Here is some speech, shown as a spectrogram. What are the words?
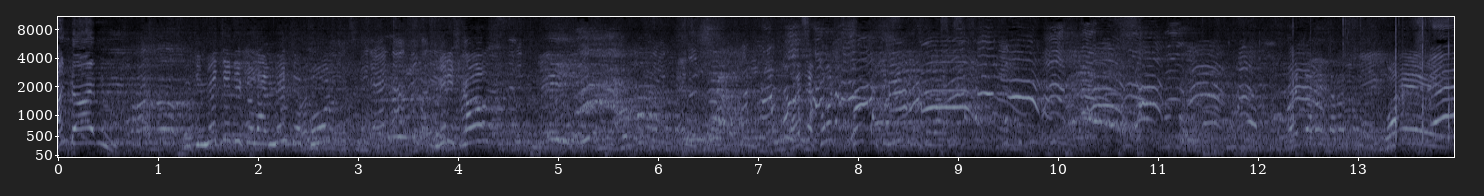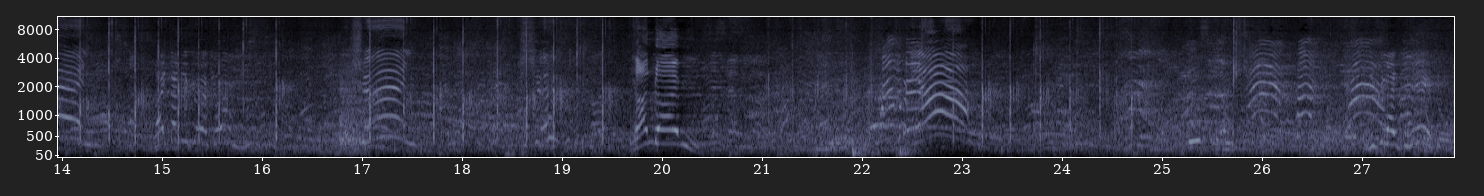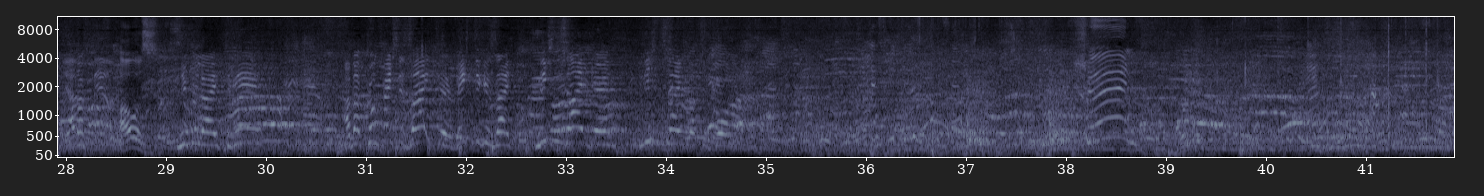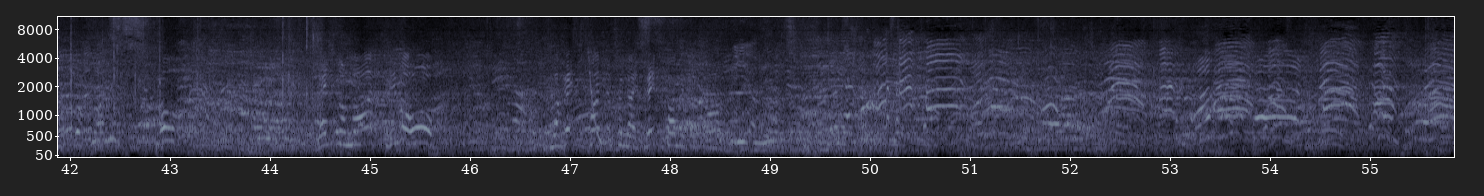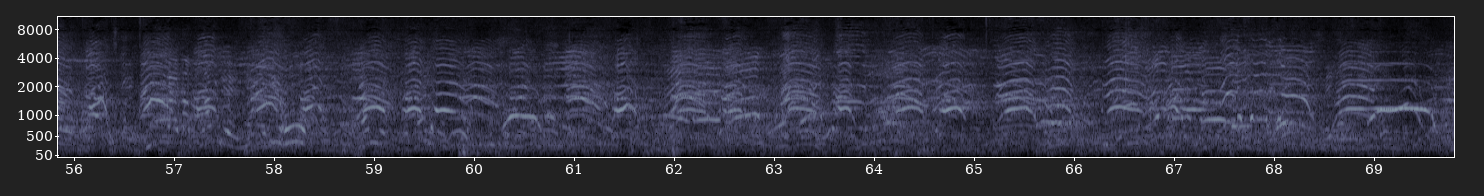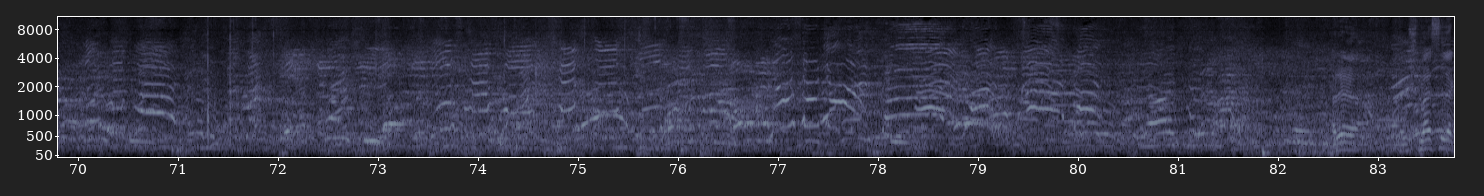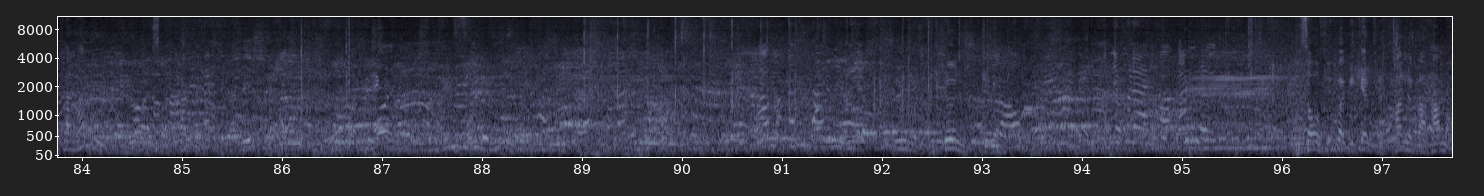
Ranbleiben! Und die Mitte, Nikolai, Mitte, Punkt. Dreh dich raus. Weiter, Punkt, Punkt, auf die Mitte, Nikolai. Weiter, weiter, weiter. Schön, Weiter, Nikolai, komm. schön. Schön. Ranbleiben! Ja, Nikolai, dreh. Aber, Aus! Nikolai, dreh. Aber guck, welche Seite. Richtige Seite. Nicht zeigen. Nicht zeigen, was du vorhast. schön. Rechts nochmal. Dreh mal hoch. Nach rechts Kante vielleicht. Rechts Kante. Der schmeißt der kein Handtuch. Das ist kacke. Schön. Danke. Ist auch super gekämpft. Pfanne war Hammer.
